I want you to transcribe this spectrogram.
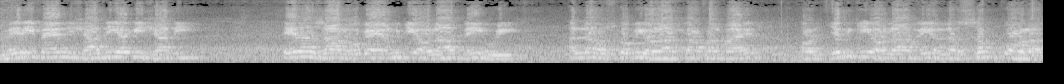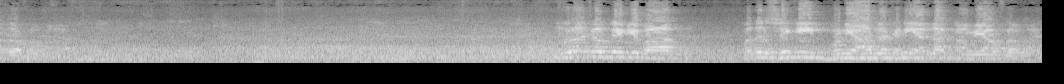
میری بہن شادیہ کی شادی؟ تیرہ سال ہو گئے، ان کی اولاد نہیں ہوئی۔ اللہ اس کو بھی اولاد کا فرمائے اور جن کی اولاد نہیں، اللہ سب کو اولاد کا فرمائے۔ عمرہ کرنے کے بعد مدرسے کی بنیاد رکھنی اللہ کامیاب فرمائے۔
